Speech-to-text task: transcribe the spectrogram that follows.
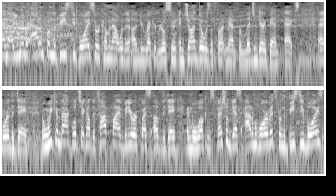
And uh, you remember Adam from the Beastie Boys, who are coming out with a, a, new record real soon. And John Doe was the front man for legendary band X and for the day. And when we come back, we'll check out the top five video requests of the day, and we'll welcome special guest Adam Horovitz from the Beastie Boys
